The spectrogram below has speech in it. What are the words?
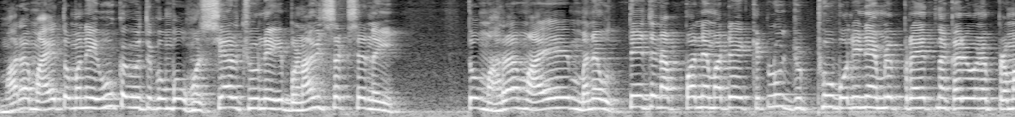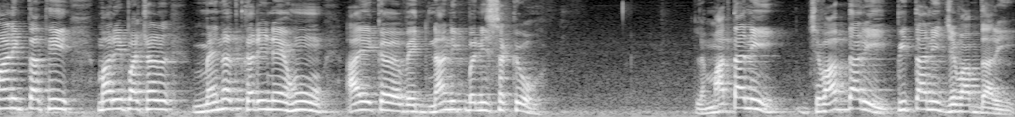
મારા માએ તો મને એવું કહ્યું હતું કે હું બહુ હોશિયાર છું ને એ ભણાવી જ શકશે નહીં. તો મારા માએ મને ઉત્તેજન આપવાને માટે કેટલું જુઠ્ઠું બોલીને એમણે પ્રયત્ન કર્યો અને પ્રમાણિકતાથી મારી પાછળ મહેનત કરીને હું આ એક વૈજ્ઞાનિક બની શક્યો. એટલે માતાની જવાબદારી, પિતાની જવાબદારી.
